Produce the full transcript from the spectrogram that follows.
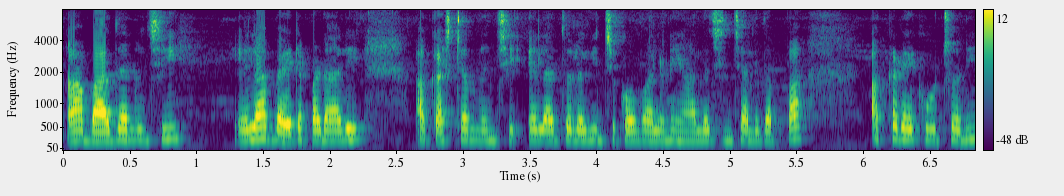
ఆ బాధ నుంచి ఎలా బయటపడాలి? ఆ కష్టం నుంచి ఎలా తొలగించుకోవాలని ఆలోచించాలి తప్ప అక్కడే కూర్చొని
